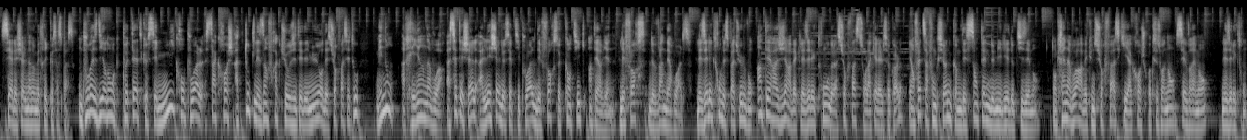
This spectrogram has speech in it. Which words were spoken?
c'est à l'échelle nanométrique que ça se passe. On pourrait se dire donc peut-être que ces micro-poils s'accrochent à toutes les infractuosité des murs, des surfaces et tout, mais non, rien à voir. À cette échelle, à l'échelle de ces petits poils, des forces quantiques interviennent. Les forces de Van der Waals. Les électrons des spatules vont interagir avec les électrons de la surface sur laquelle elles se collent, et en fait ça fonctionne comme des centaines de milliers de petits aimants. Donc rien à voir avec une surface qui accroche quoi que ce soit, non, c'est vraiment les électrons.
